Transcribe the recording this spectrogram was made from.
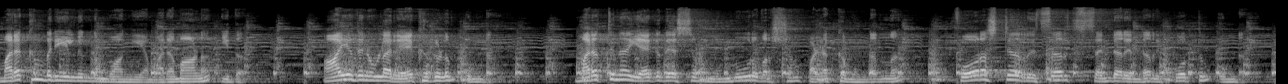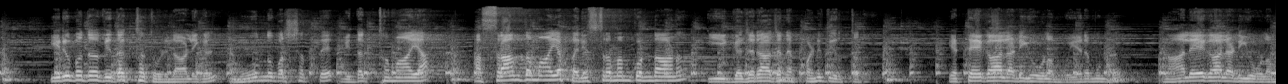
മരക്കമ്പനിയിൽ നിന്നും വാങ്ങിയ മരമാണ് ഇത്. ആയതിനുള്ള രേഖകളും ഉണ്ട്. മരത്തിന് ഏകദേശം മുന്നൂറ് വർഷം പഴക്കമുണ്ടെന്ന് ഫോറസ്റ്റ് റിസർച്ച് സെന്ററിന്റെ റിപ്പോർട്ടും ഉണ്ട്. ഇരുപത് വിദഗ്ധ തൊഴിലാളികൾ മൂന്ന് വർഷത്തെ വിദഗ്ധമായ അശ്രാന്തമായ പരിശ്രമം കൊണ്ടാണ് ഈ ഗജരാജനെ പണിതീർത്തത് എട്ടേകാലടിയോളം ഉയരമുണ്ട് നാലേകാലടിയോളം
